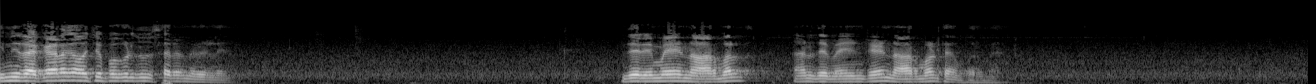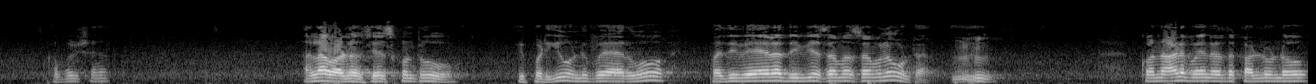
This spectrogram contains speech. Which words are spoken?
ఇన్ని రకాలుగా వచ్చే పొగుడు చూశారండి వెళ్ళేది they remain normal and they maintain normal temperament గొప్ప విషయం అలా వాళ్ళు చేసుకుంటూ ఇప్పటికీ ఉండిపోయారు. పదివేల దివ్య సంవత్సరములు ఉంటారు. కొన్నాళ్ళు పోయిన తర్వాత కళ్ళు ఉండవు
